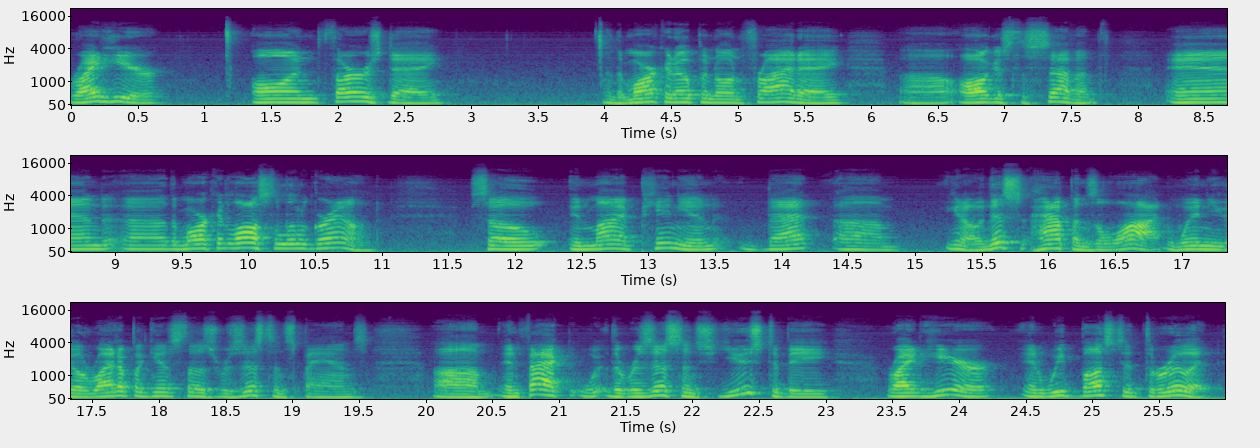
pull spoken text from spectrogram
right here on Thursday the market opened on Friday, uh, August the 7th, and uh, the market lost a little ground. So, in my opinion, that, um, you know, this happens a lot when you go right up against those resistance bands. Um, in fact, the resistance used to be right here, and we busted through it.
